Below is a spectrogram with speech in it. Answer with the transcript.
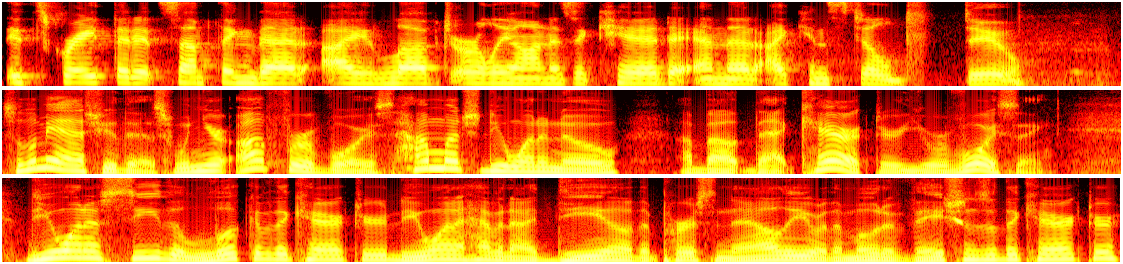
it's great that it's something that I loved early on as a kid and that I can still do. So let me ask you this when you're up for a voice, how much do you want to know about that character you were voicing? Do you want to see the look of the character? Do you want to have an idea of the personality or the motivations of the character?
